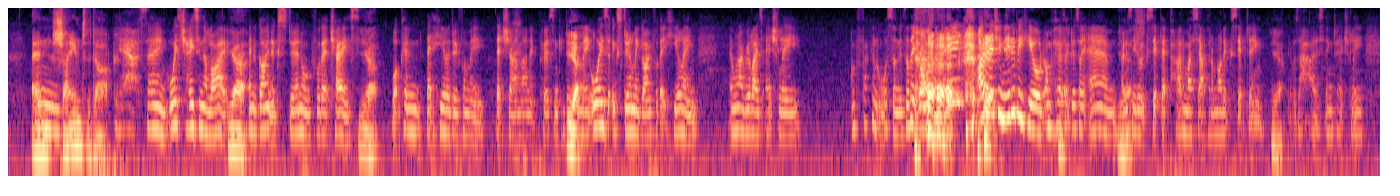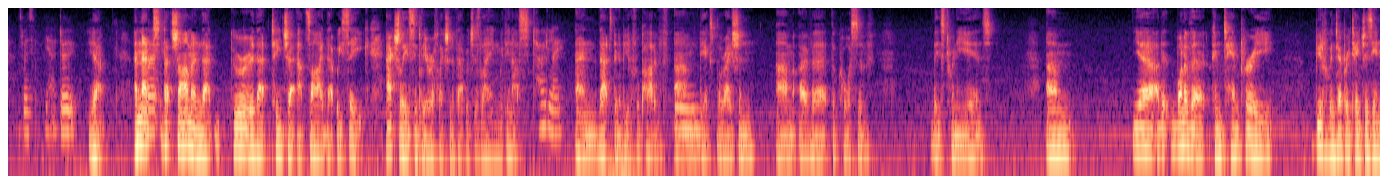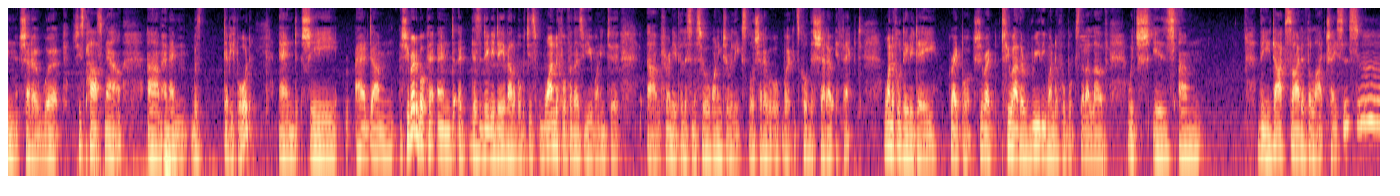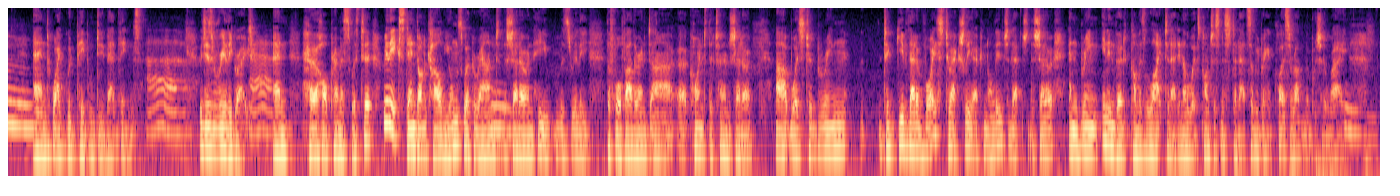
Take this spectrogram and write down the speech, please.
and shame to the dark. Yeah, same. Always chasing the light. Yeah. And going external for that chase. Yeah, What can that healer do for me? That shamanic person can do Yeah. for me. Always externally going for that healing. And when I realized actually I'm fucking awesome. There's nothing wrong with me. I don't actually need to be healed. I'm perfect as I am. I just need to accept that part of myself that I'm not accepting. yeah, That was the hardest thing to actually, I suppose, yeah, do. yeah. And that Work. that shaman, that guru, that teacher outside that we seek, actually is simply a reflection of that which is laying within us. Totally. and that's been a beautiful part of um, the exploration um, over the course of these 20 years. Um, yeah, the, one of the contemporary, beautiful contemporary teachers in shadow work, she's passed now. Um, her name was Debbie Ford, and she had um, she wrote a book, and uh there's a DVD available, which is wonderful for those of you wanting to, um, for any of the listeners who are wanting to really explore shadow work. It's called The Shadow Effect. Wonderful DVD, great book. She wrote two other really wonderful books that I love, which is. Um, the Dark Side of the Light Chasers and Why Good People Do Bad Things, Ah. which is really great. Yeah. And her whole premise was to really extend on Carl Jung's work around the shadow, and he was really the forefather and uh, uh, coined the term shadow, uh, was to bring to give that a voice, to actually acknowledge that the shadow and bring, in inverted commas, light to that. In other words, consciousness to that. So we bring it closer rather than push it away.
